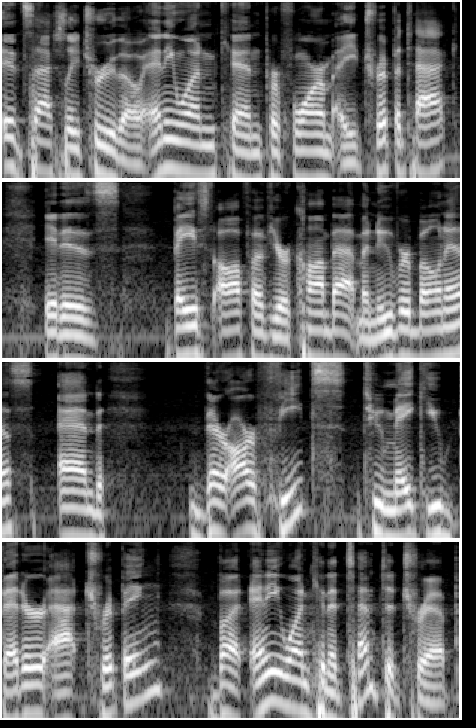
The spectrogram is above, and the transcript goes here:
it's actually true, though. Anyone can perform a trip attack. It is based off of your combat maneuver bonus. And there are feats to make you better at tripping, but anyone can attempt a trip.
